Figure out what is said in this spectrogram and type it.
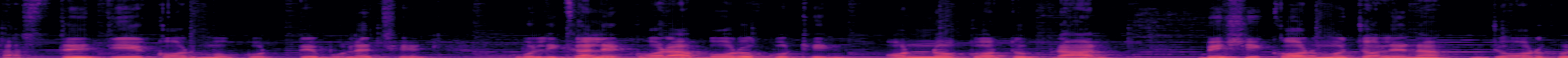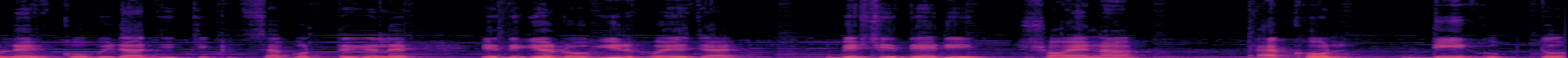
শাস্ত্রে যে কর্ম করতে বলেছে কলিকালে করা বড় কঠিন অন্য কত প্রাণ। বেশি কর্ম চলে না, জ্বর হলে কবিরাজি চিকিৎসা করতে গেলে এদিকে রোগীর হয়ে যায়। বেশি দেরি সয় না। এখন ডি গুপ্ত,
